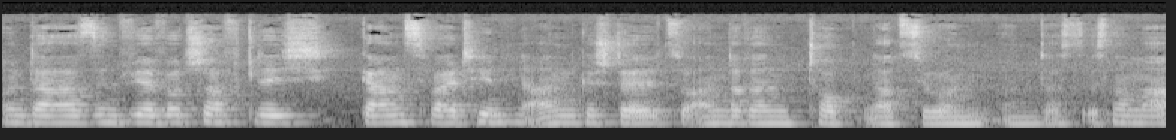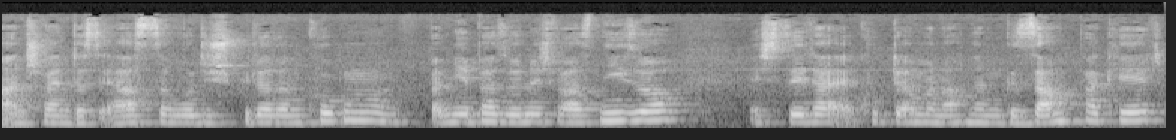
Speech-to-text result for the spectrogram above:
Und da sind wir wirtschaftlich ganz weit hinten angestellt zu anderen Top-Nationen. Und das ist nochmal anscheinend das Erste, wo die Spielerinnen gucken. Bei mir persönlich war es nie so. Ich sehe da, gucke da immer nach einem Gesamtpaket.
